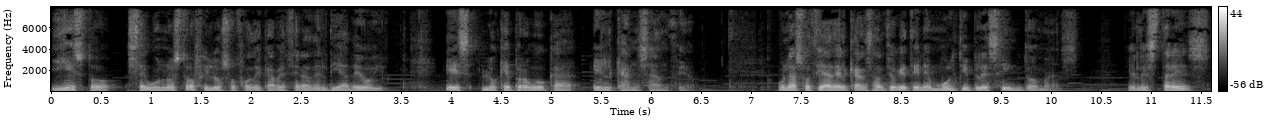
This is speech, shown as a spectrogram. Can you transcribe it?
Y esto, según nuestro filósofo de cabecera del día de hoy, es lo que provoca el cansancio. Una sociedad del cansancio que tiene múltiples síntomas. El estrés,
